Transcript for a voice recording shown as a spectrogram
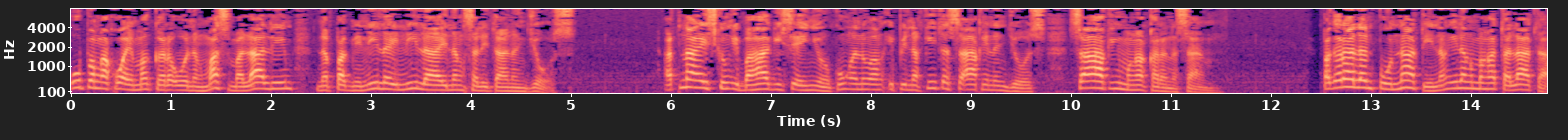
upang ako ay magkaroon ng mas malalim na pagninilay-nilay ng salita ng Diyos. At nais kong ibahagi sa inyo kung ano ang ipinakita sa akin ng Diyos sa aking mga karanasan. Pag-aralan po natin ang ilang mga talata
